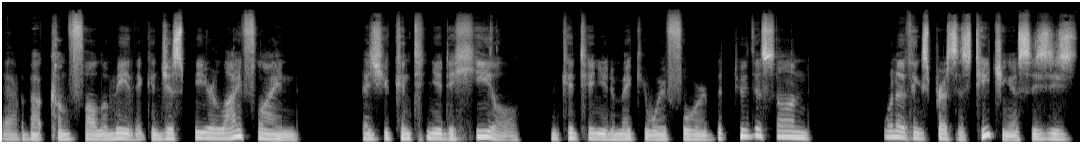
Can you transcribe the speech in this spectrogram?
yeah. about come follow me that can just be your lifeline as you continue to heal and continue to make your way forward. But do this on one of the things Preston's teaching us is he's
